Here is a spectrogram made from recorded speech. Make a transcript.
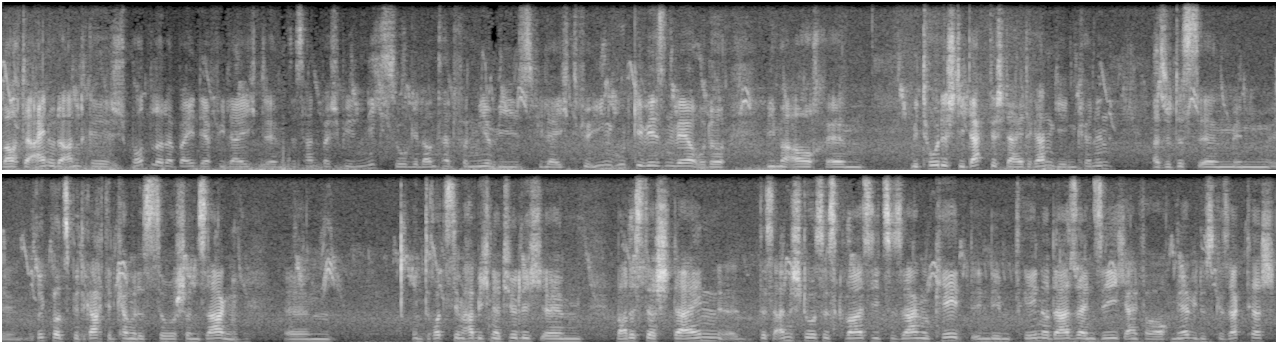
war auch der ein oder andere Sportler dabei, der vielleicht das Handballspielen nicht so gelernt hat von mir, wie es vielleicht für ihn gut gewesen wäre oder wie man auch methodisch, didaktisch da halt rangehen können. Also das ähm, im, rückwärts betrachtet kann man das so schon sagen. Ähm, und trotzdem habe ich natürlich, ähm, war das der Stein äh, des Anstoßes quasi zu sagen, okay, in dem Trainerdasein sehe ich einfach auch mehr, wie du es gesagt hast.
